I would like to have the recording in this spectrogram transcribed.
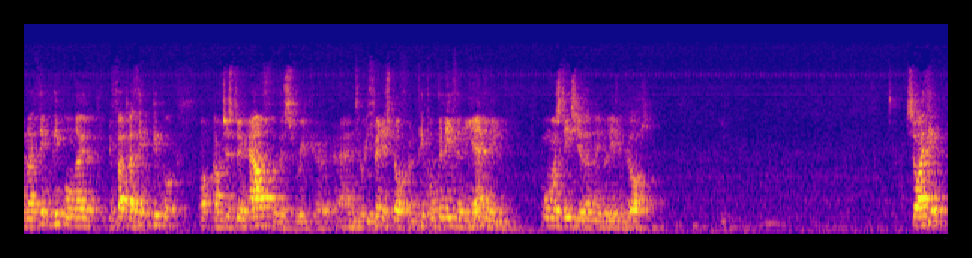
And I think people know that, in fact, I think people, I'm just doing Alpha this week, uh, and we finished off, and people believe in the enemy almost easier than they believe in God. So I think,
